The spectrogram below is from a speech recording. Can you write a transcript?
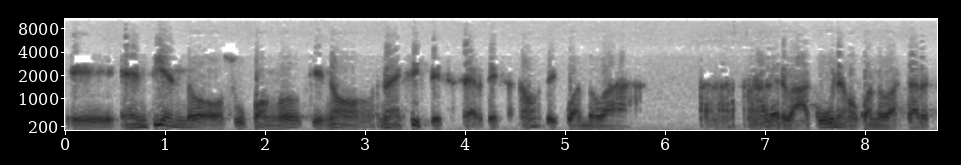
eh, entiendo o supongo que no, no existe esa certeza, ¿no? De cuándo va a, haber vacunas o cuándo va a estar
